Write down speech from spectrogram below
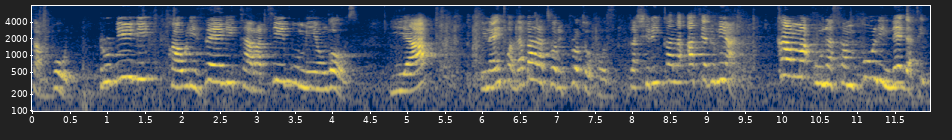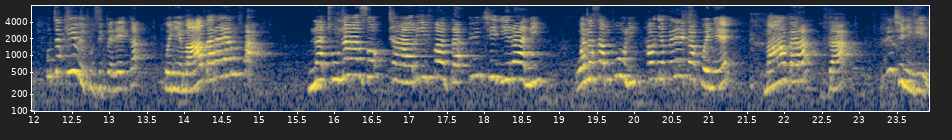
sampuli, rudini kaulizeni taratibu, miongozo ya inaitwa laboratory protocols za shirika la afya duniani. Kama una sampuli negative, hutakiwi kuzipeleka kwenye maabara ya rufaa na tunazo taarifa za nchi jirani wana sampuli hawajapeleka kwenye maabara za nchi nyingine.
